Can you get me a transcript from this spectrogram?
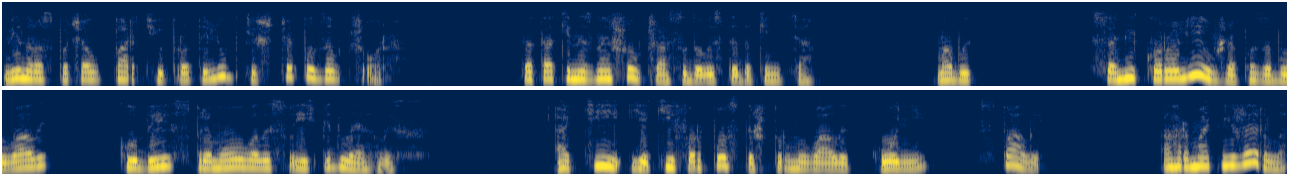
він розпочав партію проти Любки ще позавчора, та так і не знайшов часу довести до кінця. Мабуть, самі королі вже позабували, куди спрямовували своїх підлеглих, а ті, які форпости штурмували коні, спали, а гарматні жерла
